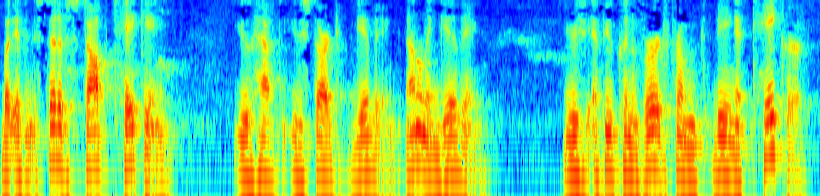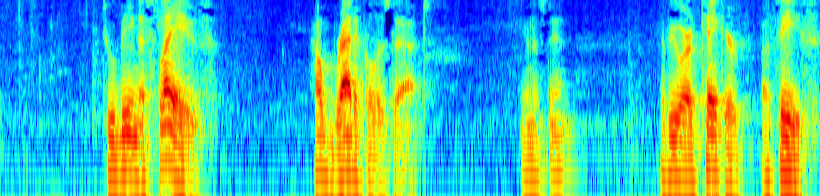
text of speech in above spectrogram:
But if instead of stop taking, you have to, you start giving, not only giving, you, if you convert from being a taker to being a slave, how radical is that? You understand? If you are a taker, a thief,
